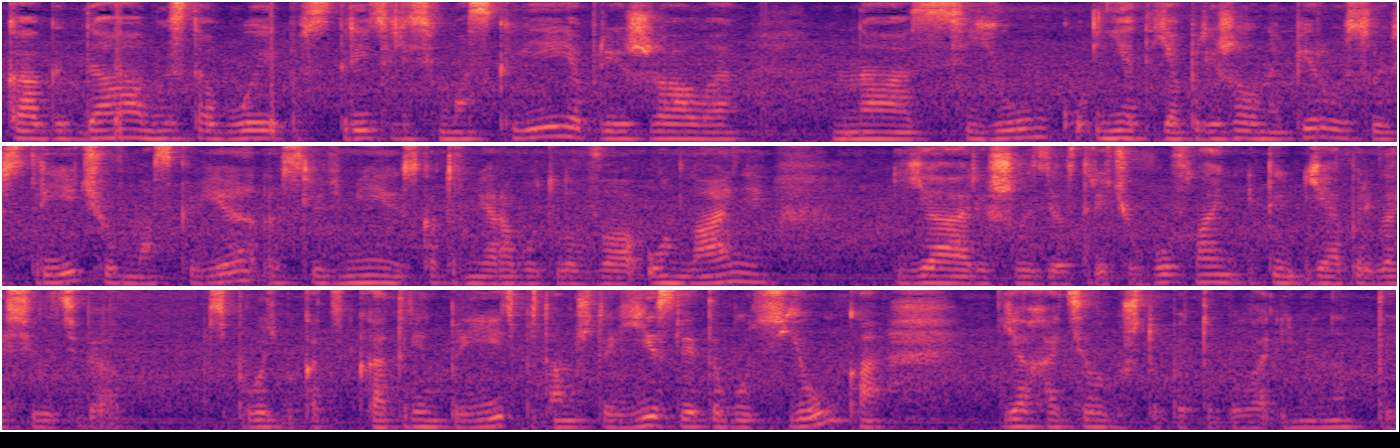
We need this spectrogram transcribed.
когда мы с тобой встретились в Москве, я приезжала на съемку. Нет, я приезжала на первую свою встречу в Москве с людьми, с которыми я работала в онлайне. Я решила сделать встречу в офлайн, и ты, я пригласила тебя с просьбой, Катрин, приедь, потому что если это будет съемка, я хотела бы, чтобы это была именно ты.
